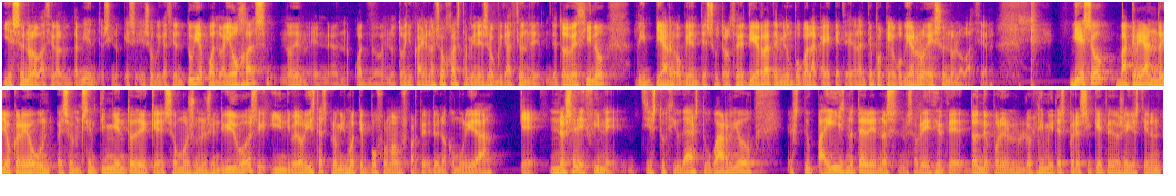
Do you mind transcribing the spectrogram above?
y eso no lo va a hacer el ayuntamiento, sino que es, obligación tuya cuando hay hojas, cuando en otoño caen las hojas, también es obligación de, todo vecino limpiar obviamente su trozo de tierra, también un poco la calle que tiene delante, porque el gobierno eso no lo va a hacer. Y eso va creando, yo creo, un, un sentimiento de que somos unos individuos individualistas, pero al mismo tiempo formamos parte de una comunidad no se define si es tu ciudad, es tu barrio, es tu país, no, te, no, sabría decirte dónde ponen los límites, pero sí que todos ellos tienen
